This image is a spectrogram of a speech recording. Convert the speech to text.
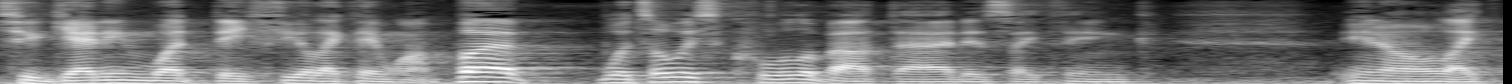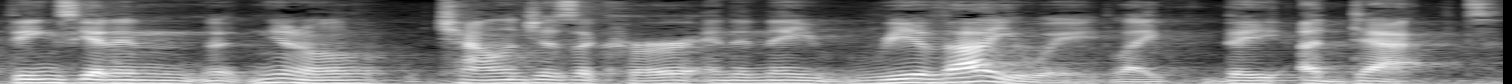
to getting what they feel like they want. But what's always cool about that is I think you know like things get in you know challenges occur and then they reevaluate like they adapt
